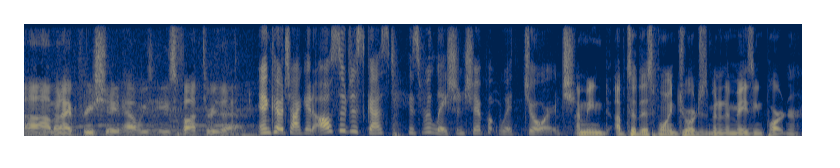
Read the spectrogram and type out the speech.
Um, and I appreciate how he's, he's fought through that. And Coach Hackett also discussed his relationship with George. I mean, up to this point, George has been an amazing partner.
